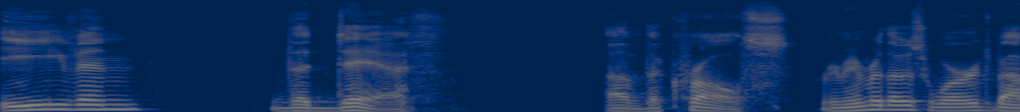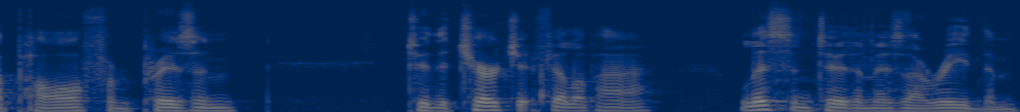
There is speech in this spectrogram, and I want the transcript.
even the death of the cross. Remember those words by Paul from prison to the church at Philippi? Listen to them as I read them.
